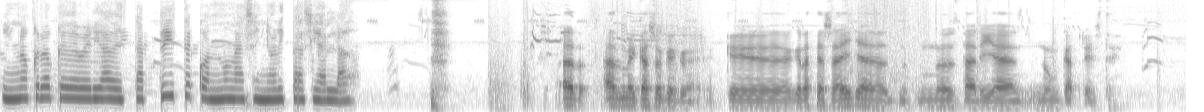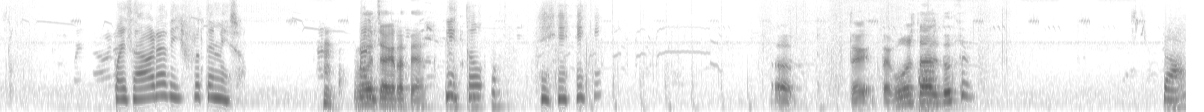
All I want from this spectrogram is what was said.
Y no creo que debería de estar triste con una señorita así al lado. Haz- hazme caso que, que gracias a ella no estaría nunca triste. Pues ahora disfruten eso. Muchas gracias. Listo. Oh, ¿te, ¿Te gusta el dulce? ya.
